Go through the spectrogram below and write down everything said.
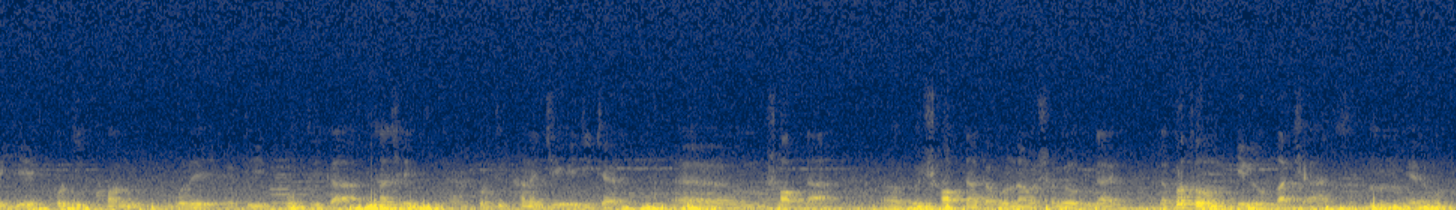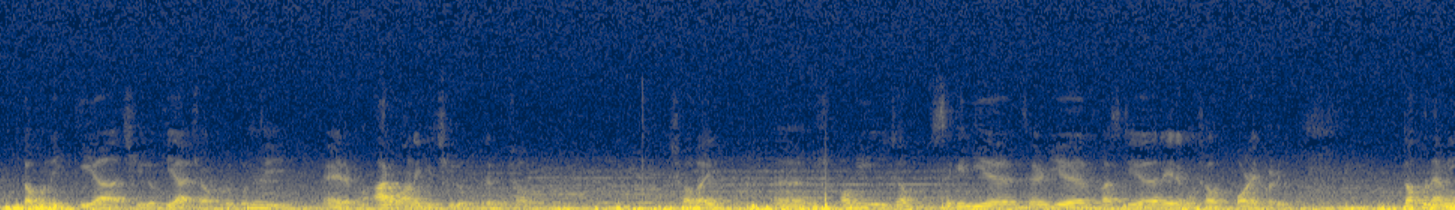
এই যে প্রতিক্ষণ বলে একটি পত্রিকা আছে প্রতিক্ষণের যে এডিটার স্বপ্না ওই স্বপ্না তখন আমার সঙ্গে অভিনয় প্রথম এলো বাচ্চা। এরকম তখন এই কেয়া ছিল কেয়া চক্রবর্তী এরকম আরও অনেকে ছিল এরকম সব। সবাই সবই সব second year third year first year এরকম সব পড়ে পড়ে। তখন আমি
